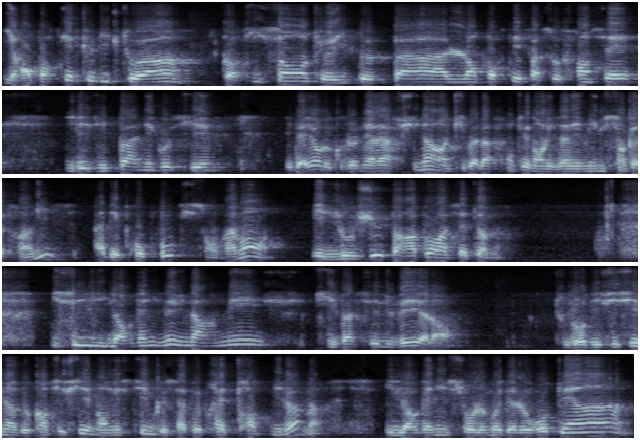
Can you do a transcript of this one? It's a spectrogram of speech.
il remporte quelques victoires. Quand il sent qu'il ne peut pas l'emporter face aux Français, il n'hésite pas à négocier. Et d'ailleurs, le colonel Archina, hein, qui va l'affronter dans les années 1890, a des propos qui sont vraiment élogieux par rapport à cet homme. Il a organisé une armée qui va s'élever, alors toujours difficile hein, de quantifier, mais on estime que c'est à peu près 30 000 hommes. Il l'organise sur le modèle européen.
